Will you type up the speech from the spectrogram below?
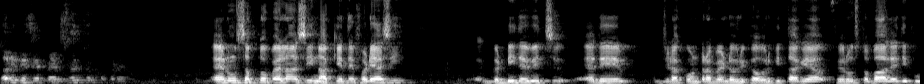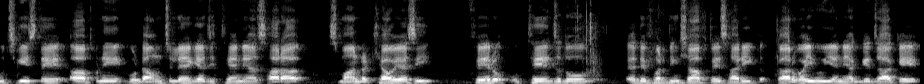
ਸਰ ਕਿਸੇ ਪੈਂਸਲ ਚੋਂ ਪਕੜੇ? ਇਹਨੂੰ ਸਭ ਤੋਂ ਪਹਿਲਾਂ ਅਸੀਂ ਨਾਕੇ ਤੇ ਫੜਿਆ ਸੀ। ਗੱਡੀ ਦੇ ਵਿੱਚ ਇਹਦੇ ਜਿਹੜਾ ਕੰਟਰਾਬੈਂਡ ਉਹ ਰਿਕਵਰ ਕੀਤਾ ਗਿਆ। ਫਿਰ ਉਸ ਤੋਂ ਬਾਅਦ ਇਹਦੀ ਪੁੱਛਗਿੱਛ ਤੇ ਆਪਣੀ ਗੋਡਾਊਨ 'ਚ ਲੈ ਗਿਆ ਜਿੱਥੇ ਇਹਨੇ ਆ ਸਾਰਾ ਸਮਾਨ ਰੱਖਿਆ ਹੋਇਆ ਸੀ। ਫਿਰ ਉੱਥੇ ਜਦੋਂ ਇਹਦੇ ਫਰਦਿੰਗ ਸ਼ਾਫਟ ਤੇ ਸਾਰੀ ਕਾਰਵਾਈ ਹੋਈ ਇਹਨੇ ਅੱਗੇ ਜਾ ਕੇ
